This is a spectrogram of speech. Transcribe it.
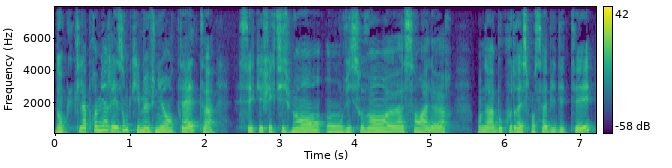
Donc la première raison qui m'est venue en tête, c'est qu'effectivement, on vit souvent euh, à 100 à l'heure. On a beaucoup de responsabilités,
